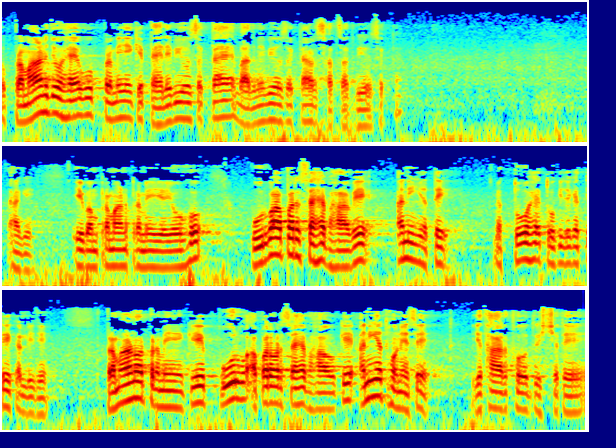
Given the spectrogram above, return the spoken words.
तो प्रमाण जो है, वो प्रमेय के पहले भी हो सकता है, बाद में भी हो सकता है, और साथ साथ भी हो सकता है। आगे। एवं प्रमाण प्रमेय हो पूर्वापर सहभावे अनियते। तो है तो की जगह ते कर लीजिए। प्रमाण और प्रमेय के पूर्व, अपर और सहभाव के अनियत होने से यथार्थो दृश्यते।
